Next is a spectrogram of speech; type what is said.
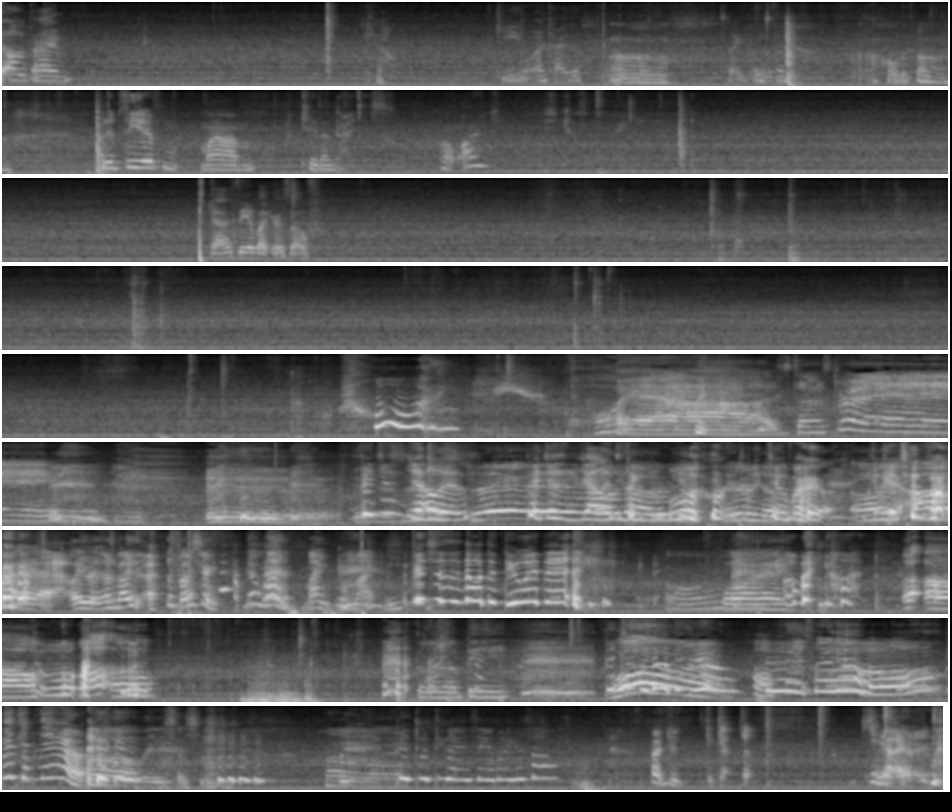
it all the time. Yeah. Can you untie this Oh, so I can play with them? hold the phone. Let's see if mom can um, untie this. How are you? Gotta say about yourself. Oh yeah, it's the string. Bitch is jealous. Bitch is jealous. He's like, ooh, it's gonna be a twofer. Oh, gonna be a twofer. Oh, yeah. Wait, wait, that's my, that's my string. No, mine, mine, mine. Bitch doesn't know what to do with it. Oh boy. oh my god. Uh oh. Uh oh. Gonna be. Bitch doesn't know what to do. Oh, where'd go? Oh. Bitch up there. Oh, so sweet. Oh my. Bitch, what do you gotta say about yourself? Roger. Get out.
